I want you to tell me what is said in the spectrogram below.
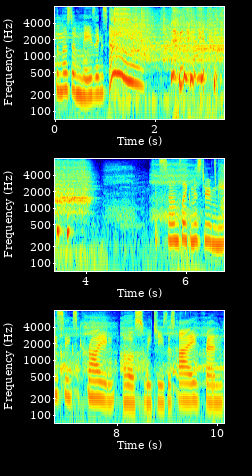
the most amazing. sounds like Mr. Meeseeks crying. Oh, sweet Jesus. Hi, friend.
